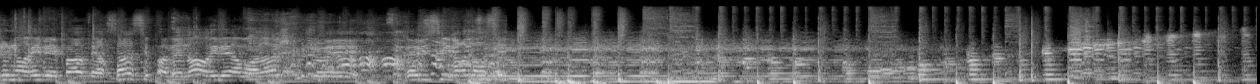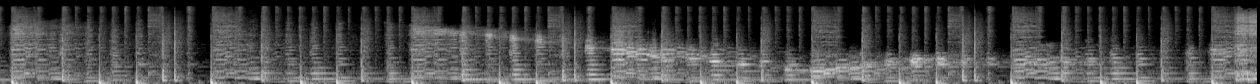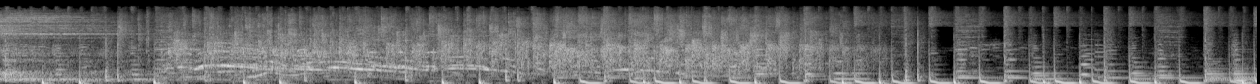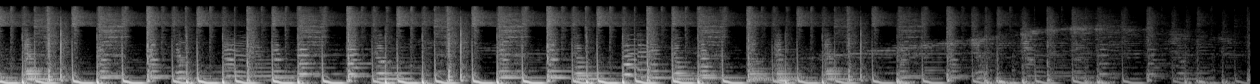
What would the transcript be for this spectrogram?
je n'arrivais pas à faire ça. C'est pas maintenant, arrivé à mon âge, que je vais réussir à danser.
